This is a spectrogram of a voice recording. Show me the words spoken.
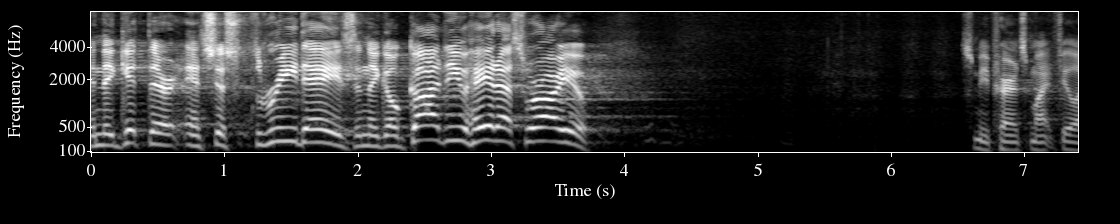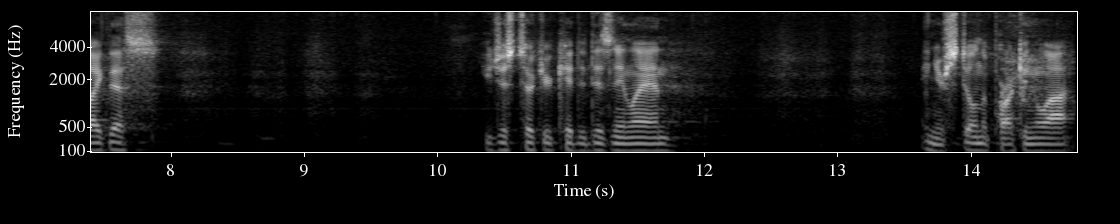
And they get there and it's just three days and they go, God, do you hate us? Where are you? Some of you parents might feel like this. You just took your kid to Disneyland and you're still in the parking lot.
